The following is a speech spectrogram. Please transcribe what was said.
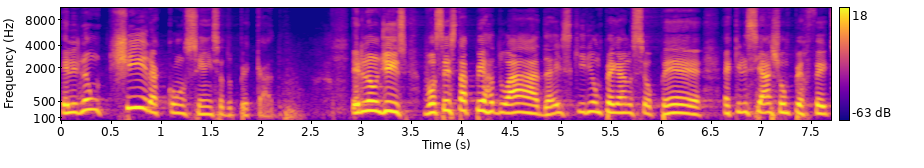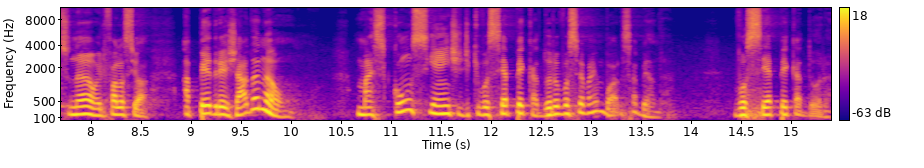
Ele não tira a consciência do pecado. Ele não diz, você está perdoada, eles queriam pegar no seu pé, é que eles se acham perfeitos. Não, ele fala assim: ó, apedrejada não mas consciente de que você é pecadora, você vai embora sabendo. Você é pecadora.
